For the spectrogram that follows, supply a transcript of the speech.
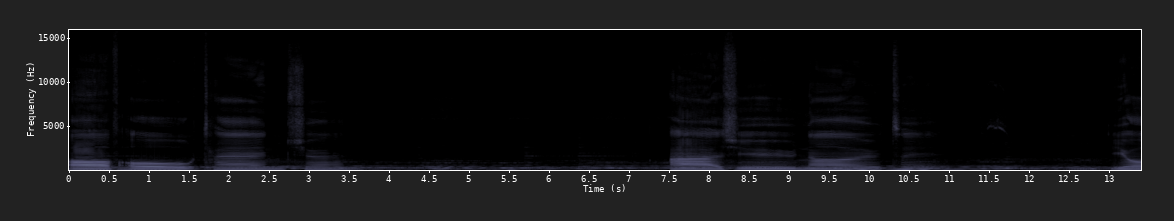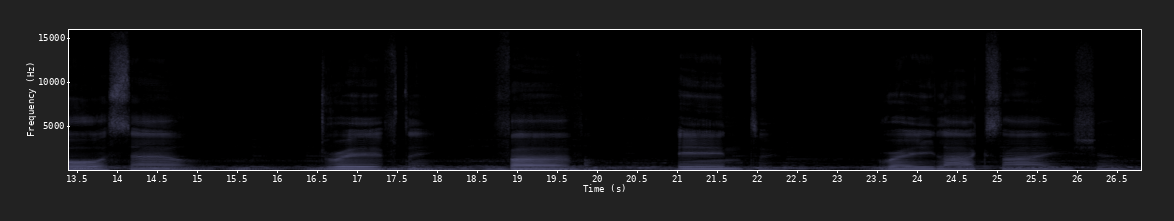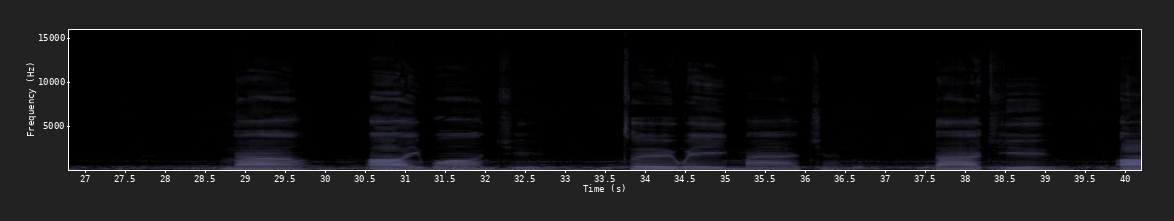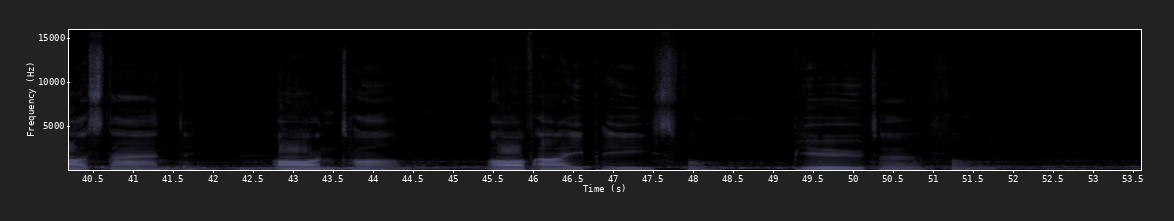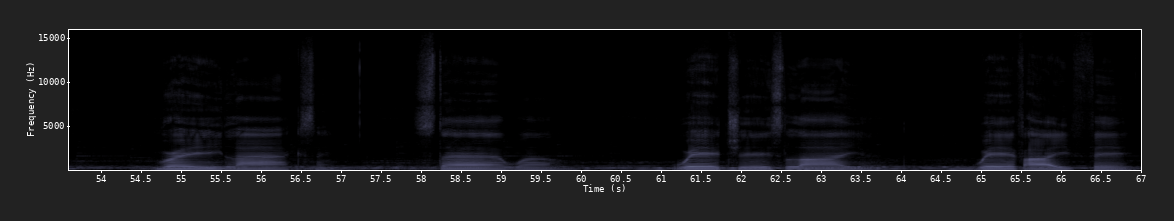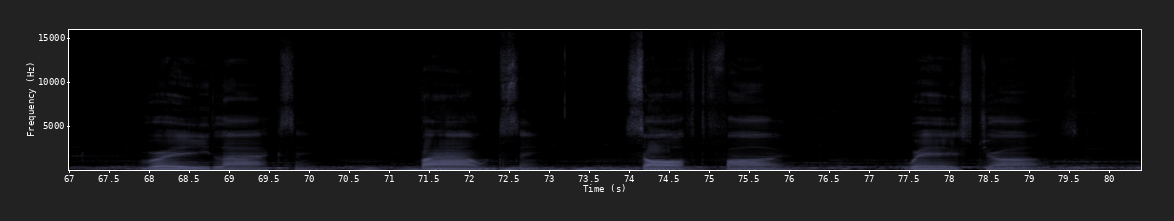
of all tension. As you notice yourself drifting further into relaxation. Now I want you to imagine that you are standing on top of a peaceful, beautiful, relaxing stairwell which is layered with thick, relaxing, bouncing, soft foam which just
